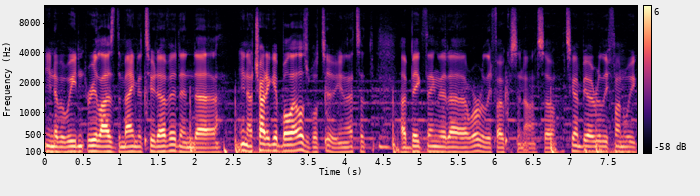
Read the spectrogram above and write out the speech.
you know, but we realize the magnitude of it, and uh, you know, try to get bowl eligible too. You know, that's a, a big thing that uh, we're really focusing on. So it's going to be a really fun week.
